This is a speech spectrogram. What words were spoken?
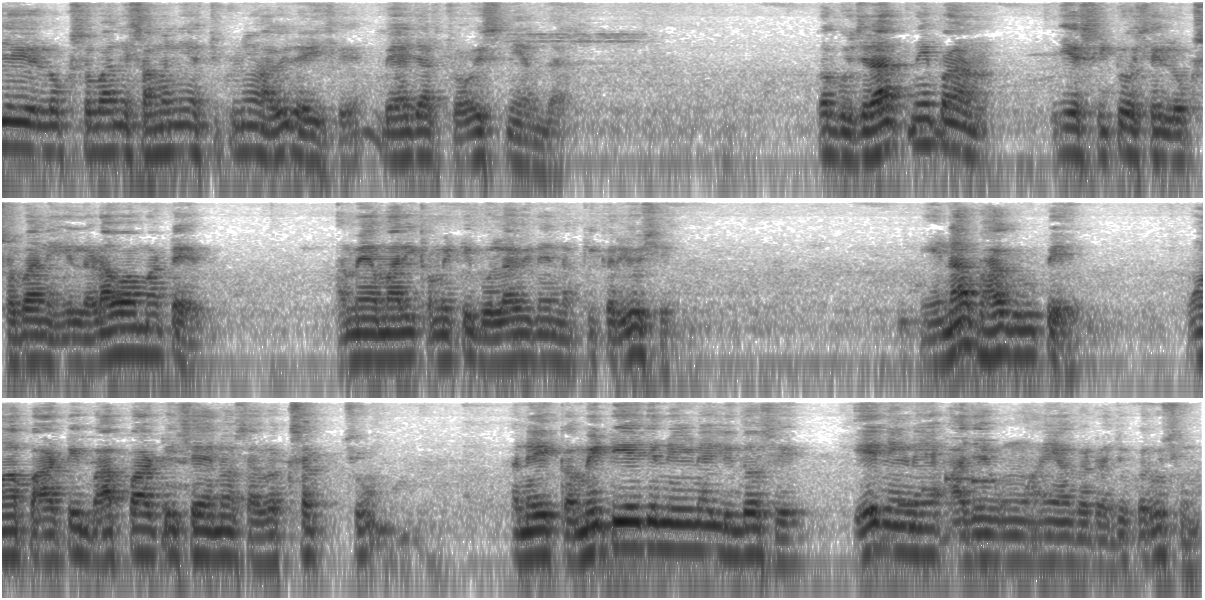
જે લોકસભાની સામાન્ય ચૂંટણીઓ આવી રહી છે, બે હજાર ચોવીસની અંદર, તો ગુજરાતની પણ જે સીટો છે લોકસભાની, એ લડાવવા માટે અમે અમારી કમિટી બોલાવીને નક્કી કર્યું છે. એના ભાગરૂપે હું આ પાર્ટી, બાપ પાર્ટી છે એનો સંરક્ષક છું અને એ કમિટીએ જે નિર્ણય લીધો છે, એ નિર્ણય આજે હું અહીં આગળ રજૂ કરું છું.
